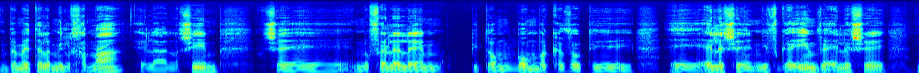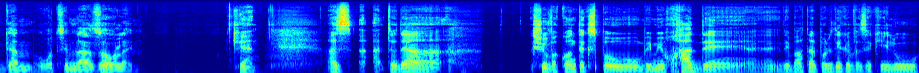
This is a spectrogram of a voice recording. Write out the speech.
באמת אל המלחמה, אל האנשים שנופל עליהם פתאום בומבה כזאת, אה, אלה שנפגעים ואלה שגם רוצים לעזור להם. כן. אז אתה יודע, שוב, הקונטקסט פה הוא במיוחד, אה, דיברת על פוליטיקה וזה כאילו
